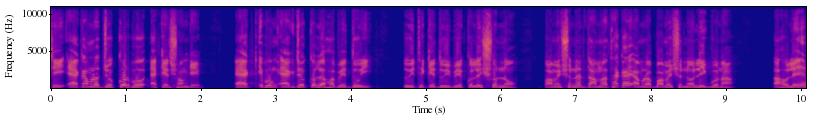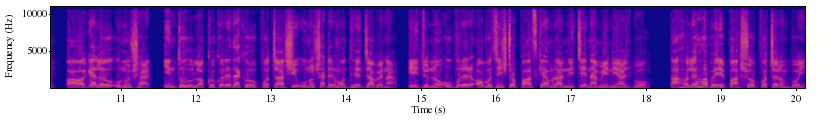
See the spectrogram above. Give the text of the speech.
সেই এক আমরা যোগ করব একের সঙ্গে। এক এবং এক যোগ করলে হবে দুই। দুই থেকে দুই বিয়োগ করলে শূন্য। বামের শূন্যের দাম না থাকায় আমরা বামের শূন্য লিখব না। তাহলে পাওয়া গেল উনষাট কিন্তু লক্ষ্য করে দেখো, পঁচাশি উনষাটের মধ্যে যাবে না। এই জন্য উপরের অবশিষ্ট পাঁচকে আমরা নিচে নামিয়ে নিয়ে আসব। তাহলে হবে পাঁচশো পঁচানব্বই।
